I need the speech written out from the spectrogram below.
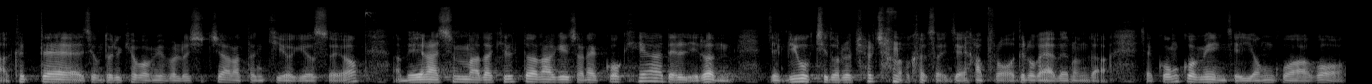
아, 그때 지금 돌이켜 보면 별로 쉽지 않았던 기억이었어요. 아, 매일 아침마다 길 떠나기 전에 꼭 해야 될 일은 이제 미국 지도를 펼쳐놓고서 이제 앞으로 어디로 가야 되는가 이제 꼼꼼히 이제 연구하고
